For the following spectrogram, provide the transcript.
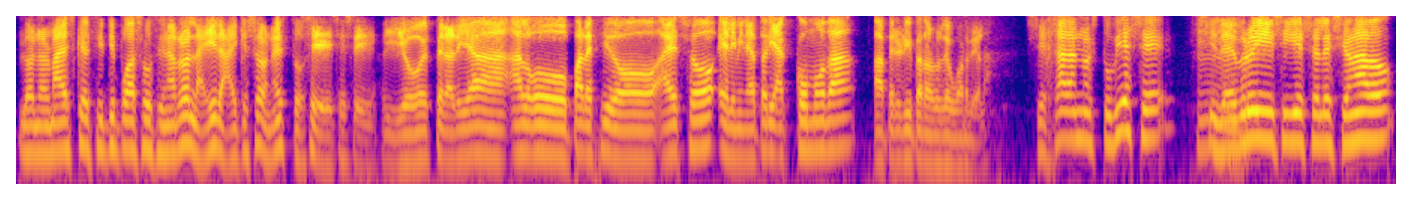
Lo normal es que el City pueda solucionarlo en la ida, hay que ser honestos. Sí, sí, sí. Yo esperaría algo parecido a eso, eliminatoria cómoda a priori para los de Guardiola. Si Haaland no estuviese, si. De Bruyne siguiese lesionado,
